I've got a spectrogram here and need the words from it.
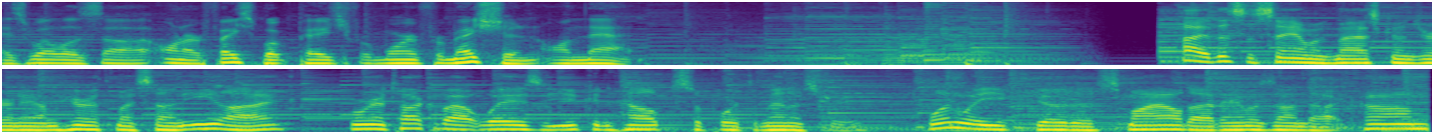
as well as uh, on our Facebook page for more information on that. Hi, this is Sam with Masculine Journey. I'm here with my son Eli. We're going to talk about ways that you can help support the ministry. One way you can go to smile.amazon.com.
